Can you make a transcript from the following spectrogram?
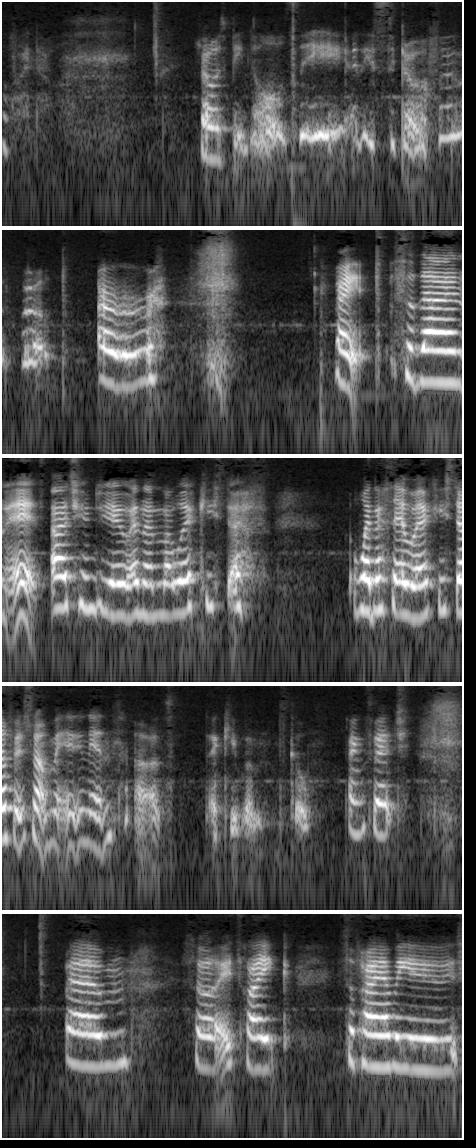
We'll find out. Should always be nosy. It needs to go further up. Arr. Right, so then it's iTunes U and then my worky stuff. When I say worky stuff, it's not meaning oh, a cute one. It's cool. Thanks, Rich. Um, so it's like stuff I ever use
